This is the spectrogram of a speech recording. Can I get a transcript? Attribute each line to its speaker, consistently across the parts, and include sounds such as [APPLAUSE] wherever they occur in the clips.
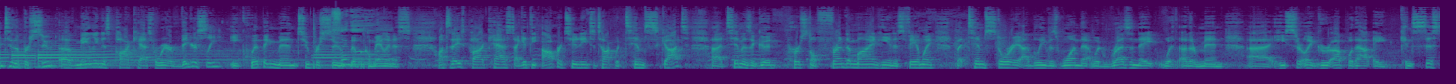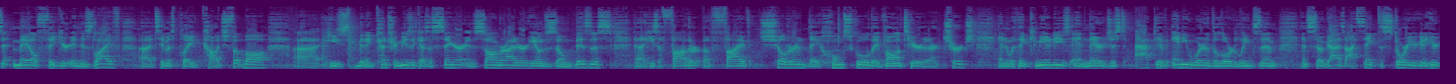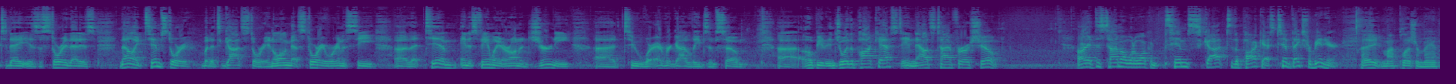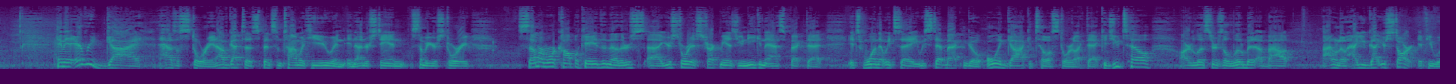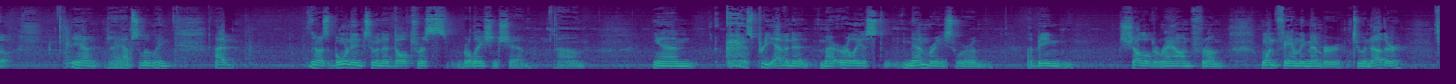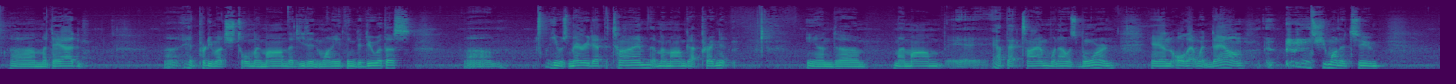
Speaker 1: into the Pursuit of Manliness podcast, where we are vigorously equipping men to pursue biblical manliness. On today's podcast, I get the opportunity to talk with Tim Scott. Uh, Tim is a good personal friend of mine, he and his family, but Tim's story, I believe, is one that would resonate with other men. Uh, he certainly grew up without a consistent male figure in his life. Uh, Tim has played college football, uh, he's been in country music as a singer and songwriter, he owns his own business, uh, he's a father of five children children. They homeschool, they volunteer at our church and within communities, and they're just active anywhere the Lord leads them. And so, guys, I think the story you're going to hear today is a story that is not only Tim's story, but it's God's story. And along that story, we're going to see uh, that Tim and his family are on a journey uh, to wherever God leads them. So, uh, I hope you enjoy the podcast. And now it's time for our show. All right, this time I want to welcome Tim Scott to the podcast. Tim, thanks for being here.
Speaker 2: Hey, my pleasure, man.
Speaker 1: Hey man, every guy has a story, and I've got to spend some time with you and, and understand some of your story. Some are more complicated than others. Uh, your story has struck me as unique in the aspect that it's one that we'd say we step back and go, only God could tell a story like that. Could you tell our listeners a little bit about, I don't know, how you got your start, if you will?
Speaker 2: Yeah, absolutely. I, you know, I was born into an adulterous relationship, um, and [CLEARS THROAT] it's pretty evident my earliest memories were of being shuttled around from one family member to another. Uh, my dad uh, had pretty much told my mom that he didn't want anything to do with us. Um, he was married at the time that my mom got pregnant, and um, my mom, eh, at that time when I was born, and all that went down, [CLEARS THROAT] she wanted to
